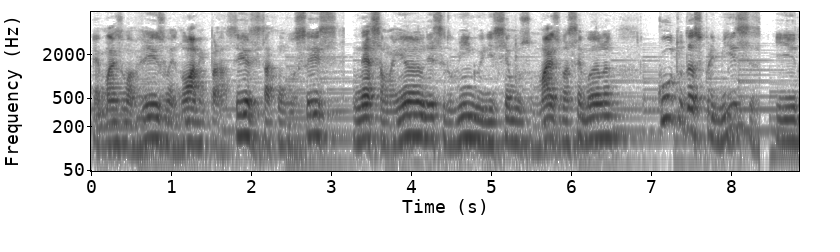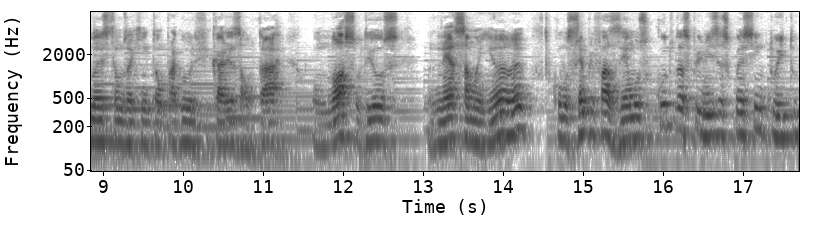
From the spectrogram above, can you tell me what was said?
É mais uma vez um enorme prazer estar com vocês nessa manhã, nesse domingo. Iniciamos mais uma semana, culto das primícias, e nós estamos aqui então para glorificar e exaltar o nosso Deus nessa manhã, né? como sempre fazemos, o culto das primícias com esse intuito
